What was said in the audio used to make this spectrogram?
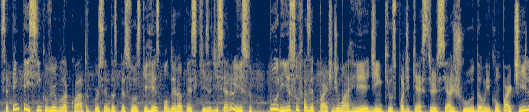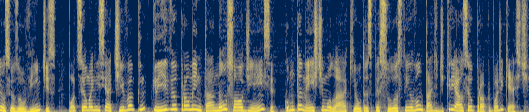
75,4% das pessoas que responderam à pesquisa disseram isso. Por isso, fazer parte de uma rede em que os podcasters se ajudam e compartilham seus ouvintes pode ser uma iniciativa incrível para aumentar não só a audiência, como também estimular que outras pessoas tenham vontade de criar o seu próprio podcast.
